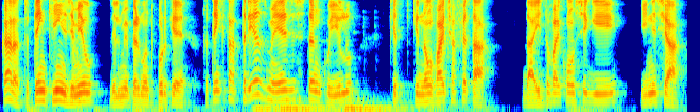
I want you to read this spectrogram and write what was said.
Cara, tu tem 15 mil? Ele me pergunta, por quê? Tu tem que estar três meses tranquilo que, que não vai te afetar. Daí tu vai conseguir iniciar.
